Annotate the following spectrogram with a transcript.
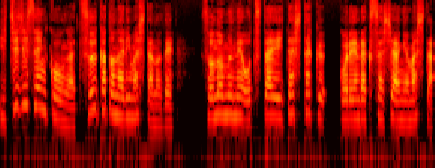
一次選考が通過となりましたのでその旨お伝えいたしたくご連絡差し上げました。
